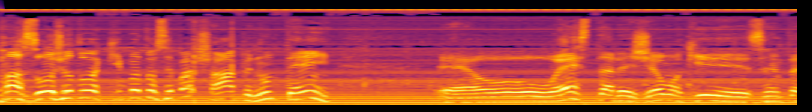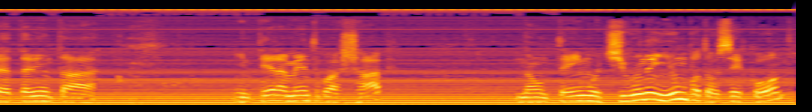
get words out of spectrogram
mas hoje eu tô aqui para torcer pra Chape, não tem. É, o oeste da região aqui, Santa Catarina tá inteiramente com a Chape. Não tem motivo nenhum para torcer contra.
